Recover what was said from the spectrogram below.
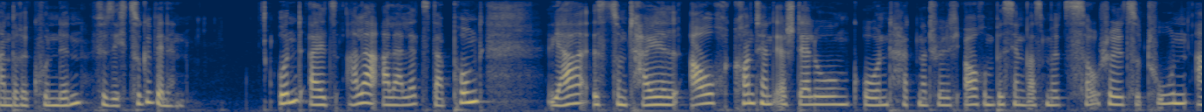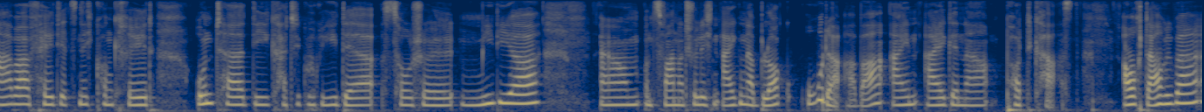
andere Kunden für sich zu gewinnen. Und als aller, allerletzter Punkt ja, ist zum Teil auch Content-Erstellung und hat natürlich auch ein bisschen was mit Social zu tun, aber fällt jetzt nicht konkret unter die Kategorie der Social Media. Ähm, und zwar natürlich ein eigener Blog oder aber ein eigener Podcast. Auch darüber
